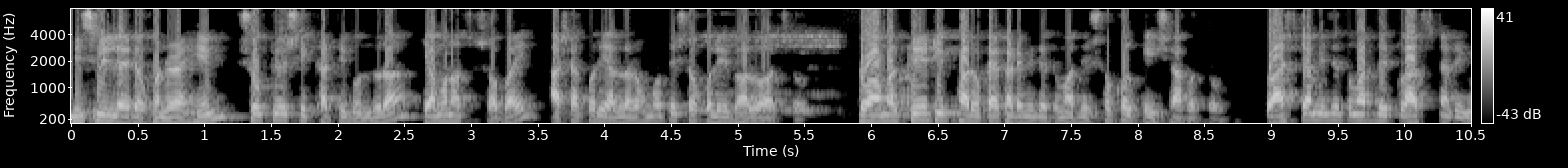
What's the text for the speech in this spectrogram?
বিসমিল্লাহির রহমানির রহিম। সুপ্রিয় শিক্ষার্থী বন্ধুরা, কেমন আছো সবাই? আশা করি আল্লাহর রহমতে সকলেই ভালো আছো। তো আমার ক্রিয়েটিভ ফারুক একাডেমিতে তোমাদের সকলকেই স্বাগত। তো আজকে আমি যে তোমাদের ক্লাসটা নিব,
